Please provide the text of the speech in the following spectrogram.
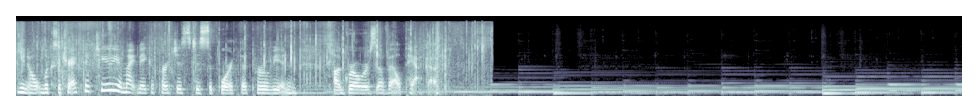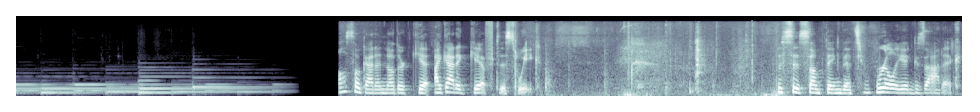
you know, looks attractive to you, you might make a purchase to support the Peruvian uh, growers of alpaca. Also got another gift. I got a gift this week. This is something that's really exotic.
